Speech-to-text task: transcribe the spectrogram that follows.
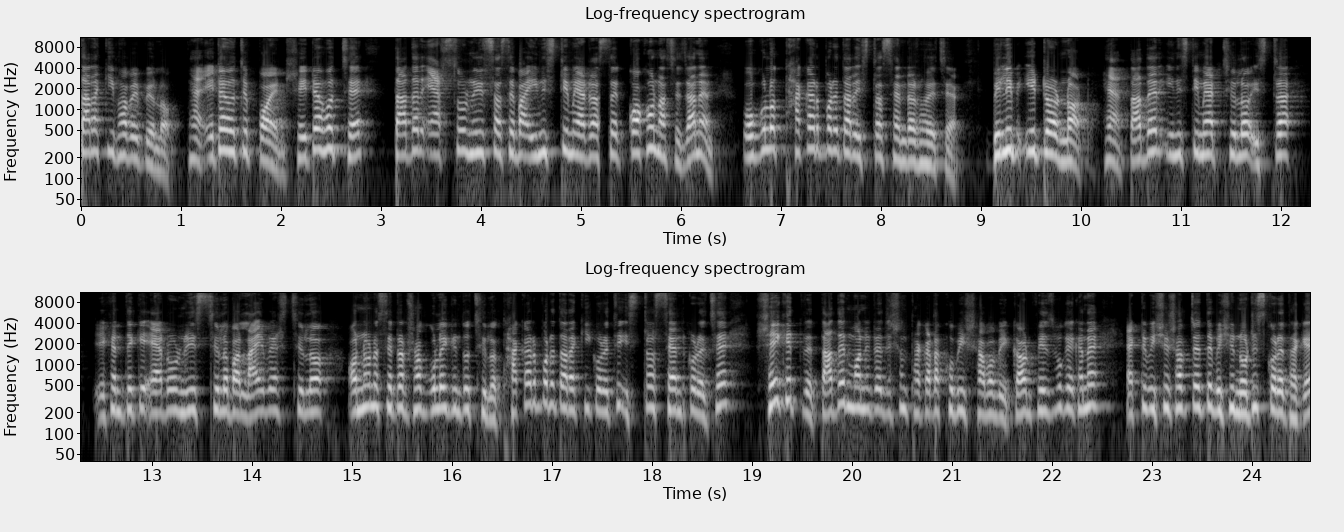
তারা কীভাবে পেল? হ্যাঁ এটা হচ্ছে পয়েন্ট সেটা হচ্ছে তাদের অ্যাডস রিস আছে বা ইনস্টিম অ্যাড আছে, কখন আছে জানেন? ওগুলো থাকার পরে তার স্টার স্যান্ডার হয়েছে। বিলিভ ইট অর নট হ্যাঁ তাদের ইনস্টিম অ্যাড ছিল স্টার এখান থেকে অ্যাড অন রিস্ক ছিল বা লাইভ অ্যাডস ছিল, অন্যান্য সেট আপ সবগুলোই কিন্তু ছিল। থাকার পরে তারা কি করেছে? স্টার সেন্ড করেছে। সেই ক্ষেত্রে তাদের মনিটাইজেশন থাকাটা খুবই স্বাভাবিক। কারণ ফেসবুক এখানে একটি বিষয় সবচাইতে বেশি নোটিস করে থাকে,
